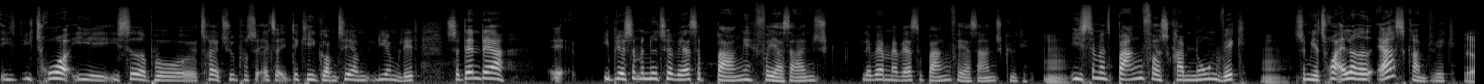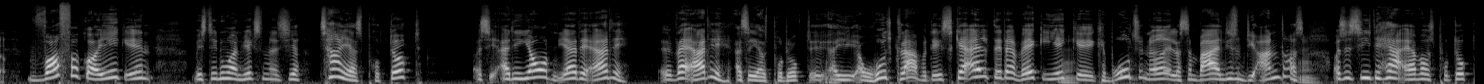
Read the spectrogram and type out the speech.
I, I tror, I, I sidder på 23 procent. Altså, det kan I komme til om, lige om lidt. Så den der... Øh, I bliver simpelthen nødt til at være så bange for jeres egen lad være med at være så bange for jeres egen skygge. Mm. I er simpelthen bange for at skræmme nogen væk, mm. som jeg tror allerede er skræmt væk. Ja. Hvorfor går I ikke ind, hvis det nu er en virksomhed, der siger, tag jeres produkt, og siger, er det i orden? Ja, det er det. Øh, hvad er det, altså jeres produkt? Øh, er I overhovedet klar på det? Skal alt det der væk, I ikke mm. Øh, kan bruge til noget, eller som bare er ligesom de andres? Mm. Og så sige, det her er vores produkt,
